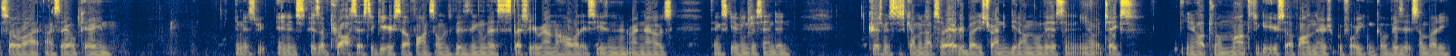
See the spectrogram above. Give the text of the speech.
So I, I say okay, and and it's and it's, it's a process to get yourself on someone's visiting list, especially around the holiday season. And right now, it's Thanksgiving just ended. Christmas is coming up, so everybody's trying to get on the list, and you know it takes you know up to a month to get yourself on there before you can go visit somebody.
